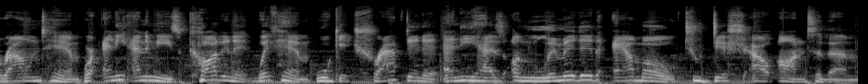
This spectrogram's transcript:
around him where any enemies caught in it with him will get trapped in it, and he has unlimited ammo to dish out onto them.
